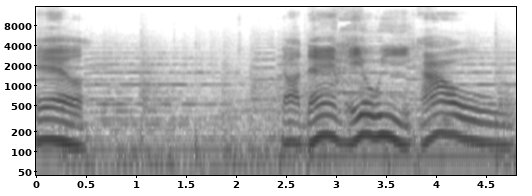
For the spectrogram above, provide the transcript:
Hell. God damn, AoE. Ow.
